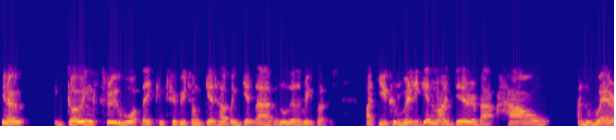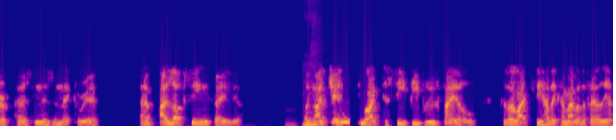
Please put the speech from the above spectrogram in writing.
you know going through what they contribute on GitHub and GitLab and all the other repos. Like you can really get an idea about how and where a person is in their career. Um, I love seeing failure. Mm-hmm. Like I genuinely like to see people who fail because I like to see how they come out of the failure.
